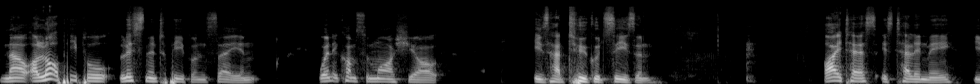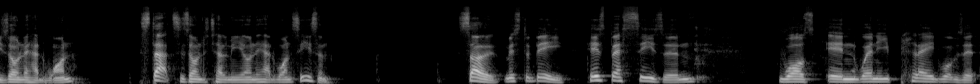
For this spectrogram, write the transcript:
Now a lot of people listening to people and saying when it comes to martial he's had two good season. eye test is telling me he's only had one. Stats is only telling me he only had one season. So mr b his best season was in when he played what was it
